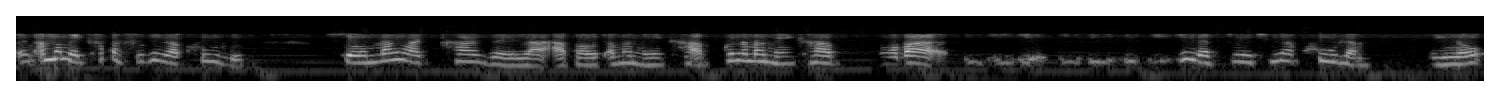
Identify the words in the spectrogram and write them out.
ama-makeup ahluke kakhulu. So mangakuchazela about ama-makeup, kunama-makeup ngoba i-industry yethu iyakhula, you know,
